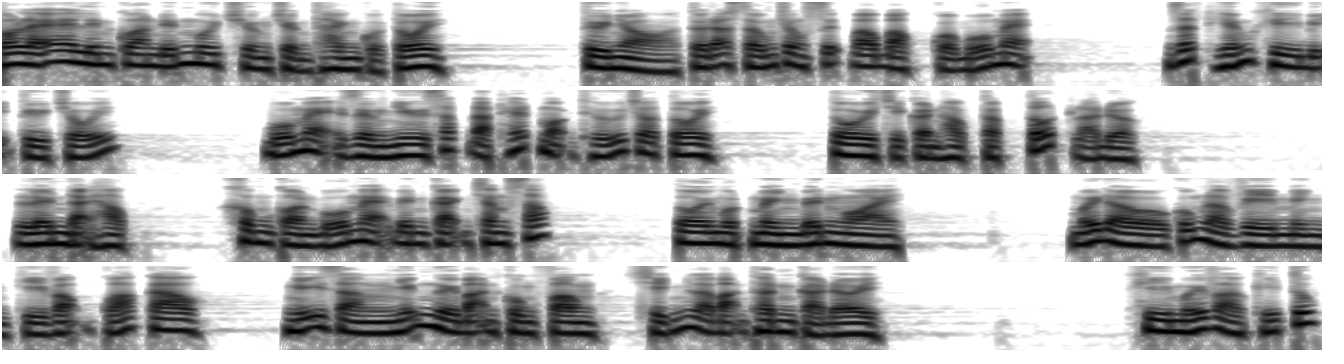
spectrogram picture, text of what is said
có lẽ liên quan đến môi trường trưởng thành của tôi. Từ nhỏ tôi đã sống trong sự bao bọc của bố mẹ, rất hiếm khi bị từ chối. Bố mẹ dường như sắp đặt hết mọi thứ cho tôi. Tôi chỉ cần học tập tốt là được. Lên đại học, không còn bố mẹ bên cạnh chăm sóc. Tôi một mình bên ngoài, Mới đầu cũng là vì mình kỳ vọng quá cao, nghĩ rằng những người bạn cùng phòng chính là bạn thân cả đời. Khi mới vào ký túc,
